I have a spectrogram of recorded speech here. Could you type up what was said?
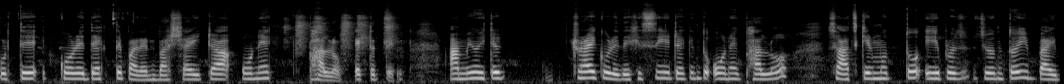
করতে, করে দেখতে পারেন বাসায় এটা অনেক ভালো একটা তেল। আমিও এটা ট্রাই করে দেখেছি, এটা কিন্তু অনেক ভালো। সো আজকের মতো এই পর্যন্তই বাই বাই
